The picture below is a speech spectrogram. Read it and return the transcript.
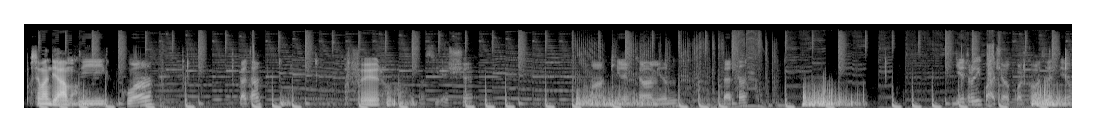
Possiamo andiamo. Di qua. Aspetta. Fermo. Macchine, camion. Aspetta. Dietro di qua c'è qualcosa, eh, zio.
